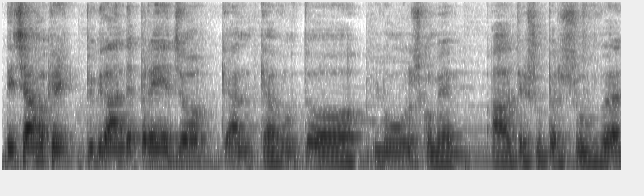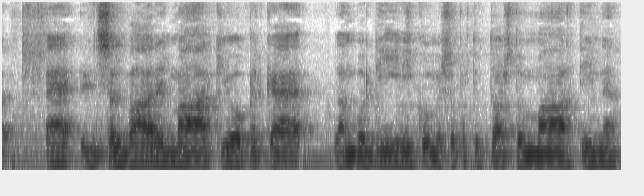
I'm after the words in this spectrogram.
Diciamo che il più grande pregio che ha, che ha avuto l'Urus come altri super SUV è il salvare il marchio perché Lamborghini come soprattutto Aston Martin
